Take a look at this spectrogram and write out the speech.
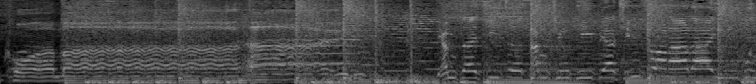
看觅。踮在这座东像天边青山哪来，纷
